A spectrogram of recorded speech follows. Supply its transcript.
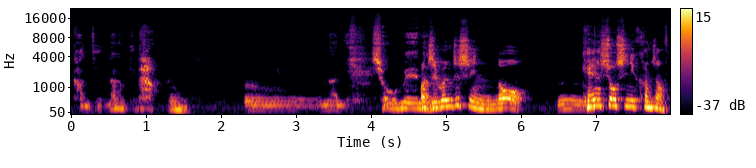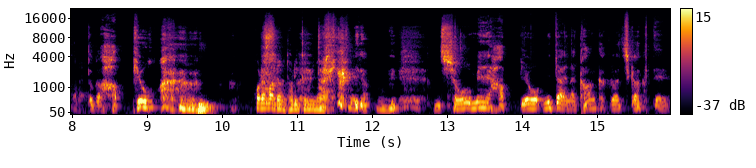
感じ。なんて言うんだろうん。う。うーん、何？証明なまあ、自分自身のうん検証しに行く感じなんですかね。とか発表。これまでの取り組みの。取り組みのうん証明発表みたいな感覚が近くて、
